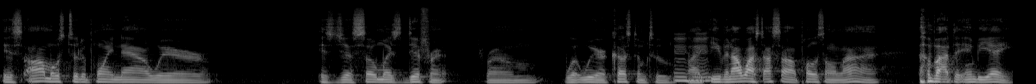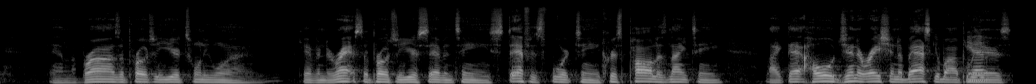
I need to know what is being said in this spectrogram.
it's almost to the point now where it's just so much different from what we're accustomed to. Mm-hmm. Like even I watched, I saw a post online about the NBA, and LeBron's approaching year 21, Kevin Durant's approaching year 17, Steph is 14, Chris Paul is 19. Like that whole generation of basketball players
